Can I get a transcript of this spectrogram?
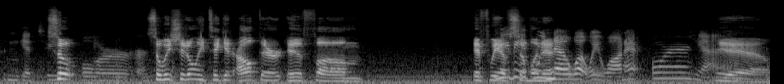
couldn't get to So- before. So we should only take it out there if um if we have Maybe someone if we that- know what we want it for, yeah. Yeah.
